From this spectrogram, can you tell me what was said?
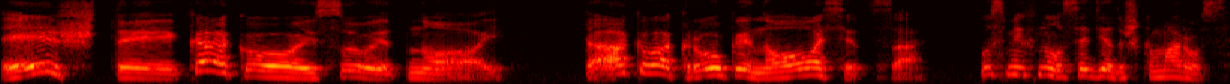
«Ишь ты, какой суетной! Так вокруг и носится!» — усмехнулся Дедушка Мороз.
